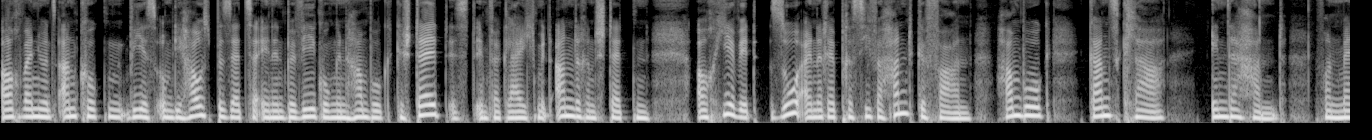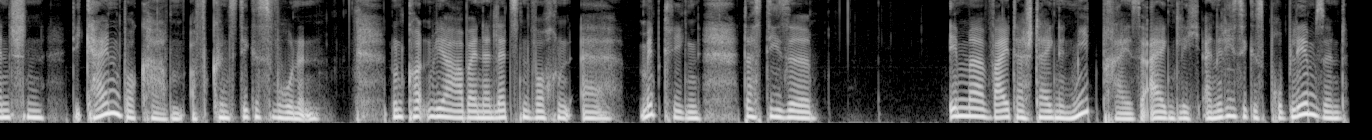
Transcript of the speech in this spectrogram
Auch wenn wir uns angucken, wie es um die Hausbesetzerinnenbewegung in Hamburg gestellt ist im Vergleich mit anderen Städten, auch hier wird so eine repressive Hand gefahren. Hamburg ganz klar in der Hand von Menschen, die keinen Bock haben auf künstliches Wohnen. Nun konnten wir aber in den letzten Wochen äh, mitkriegen, dass diese immer weiter steigenden Mietpreise eigentlich ein riesiges Problem sind,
